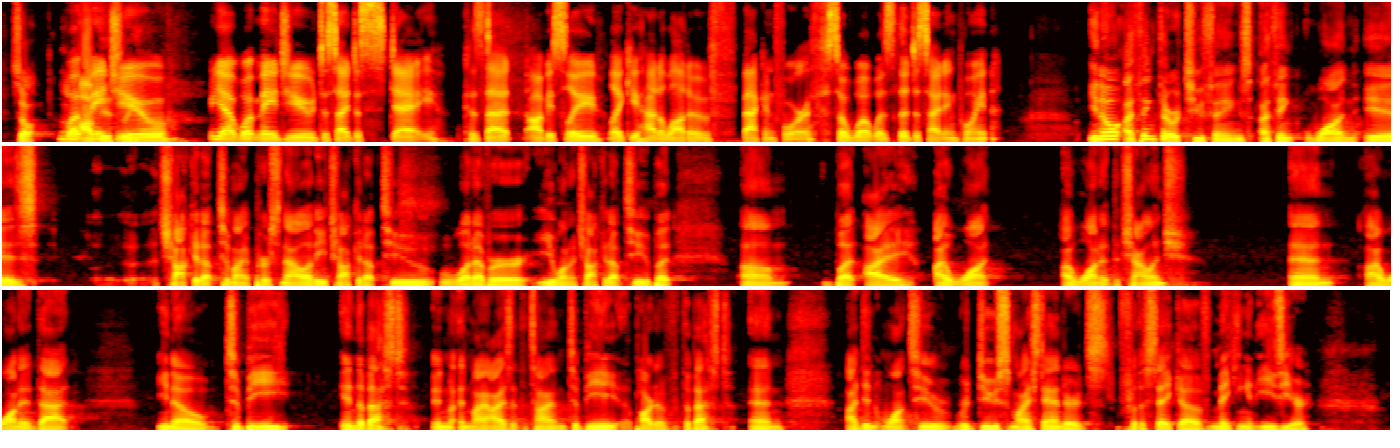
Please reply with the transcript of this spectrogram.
so what made you? Yeah, what made you decide to stay? Because that obviously, like, you had a lot of back and forth. So, what was the deciding point? You know, I think there were two things. I think one is uh, chalk it up to my personality, chalk it up to whatever you want to chalk it up to. But, um, but I I want I wanted the challenge, and I wanted that, you know, to be in the best in in my eyes at the time to be a part of the best and I didn't want to reduce my standards for the sake of making it easier.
